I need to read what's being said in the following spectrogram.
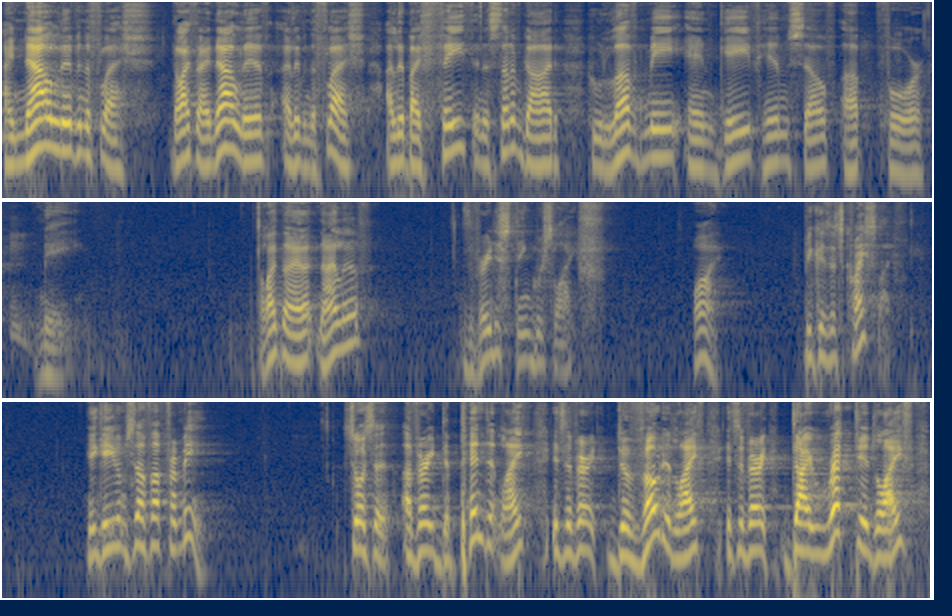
I now live in the flesh. The life that I now live, I live in the flesh. I live by faith in the Son of God who loved me and gave himself up for me. The life that I live is a very distinguished life. Why? Because it's Christ's life. He gave himself up for me. So it's a, a very dependent life. It's a very devoted life. It's a very directed life.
